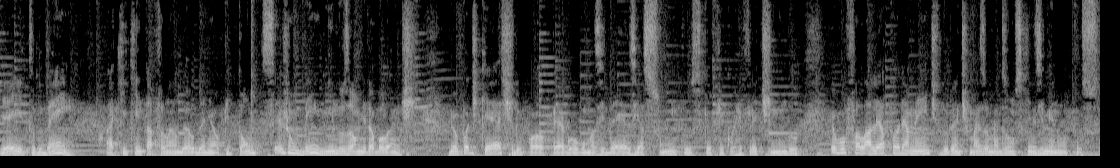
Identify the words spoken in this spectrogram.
E aí, tudo bem? Aqui quem está falando é o Daniel Piton. Sejam bem-vindos ao Mirabolante, meu podcast do qual eu pego algumas ideias e assuntos que eu fico refletindo. Eu vou falar aleatoriamente durante mais ou menos uns 15 minutos.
